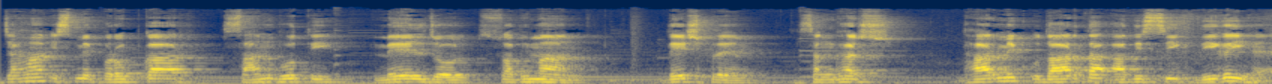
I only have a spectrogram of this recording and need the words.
जहाँ इसमें परोपकार, सहानुभूति मेल जोल स्वाभिमान देश प्रेम संघर्ष, धार्मिक उदारता आदि सीख दी गई है।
